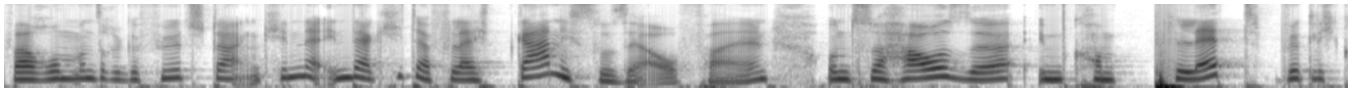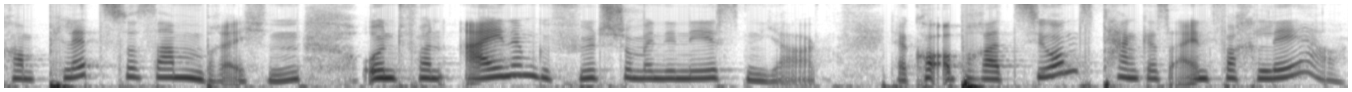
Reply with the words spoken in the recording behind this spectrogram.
warum unsere gefühlsstarken Kinder in der Kita vielleicht gar nicht so sehr auffallen und zu Hause im komplett, wirklich komplett zusammenbrechen und von einem Gefühlssturm in den nächsten jagen. Der Kooperationstank ist einfach leer.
